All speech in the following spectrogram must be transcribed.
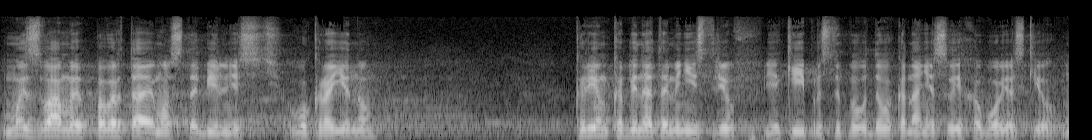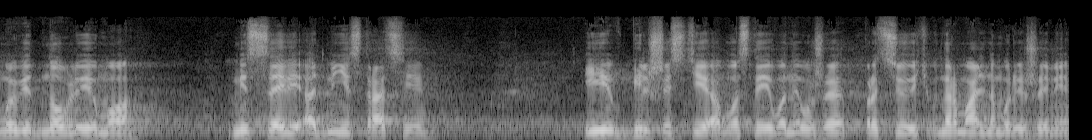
ми з вами повертаємо стабільність в Україну. Крім Кабінету міністрів, який приступив до виконання своїх обов'язків, ми відновлюємо місцеві адміністрації, і в більшості областей вони вже працюють в нормальному режимі.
